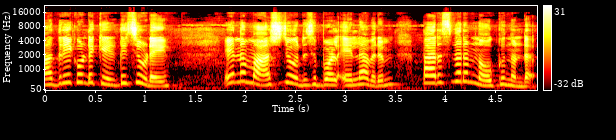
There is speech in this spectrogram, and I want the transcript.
ആതിരെ കൊണ്ട് കെട്ടിച്ചൂടെ? എന്ന് മാഷ് ചോദിച്ചപ്പോൾ എല്ലാവരും പരസ്പരം നോക്കുന്നുണ്ട്.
